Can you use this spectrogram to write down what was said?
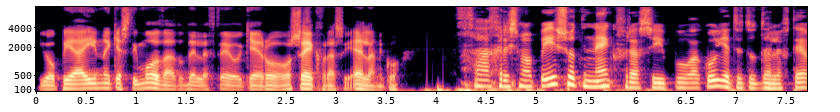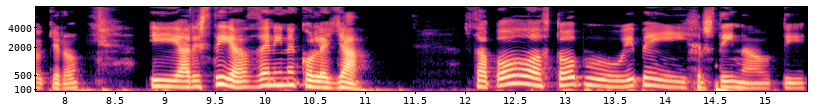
η οποία είναι και στη μόδα τον τελευταίο καιρό ως έκφραση. Έλα, Νικό. Θα χρησιμοποιήσω την έκφραση που ακούγεται τον τελευταίο καιρό. Η αριστεία δεν είναι κολεγιά. Θα πω αυτό που είπε η Χριστίνα, ότι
